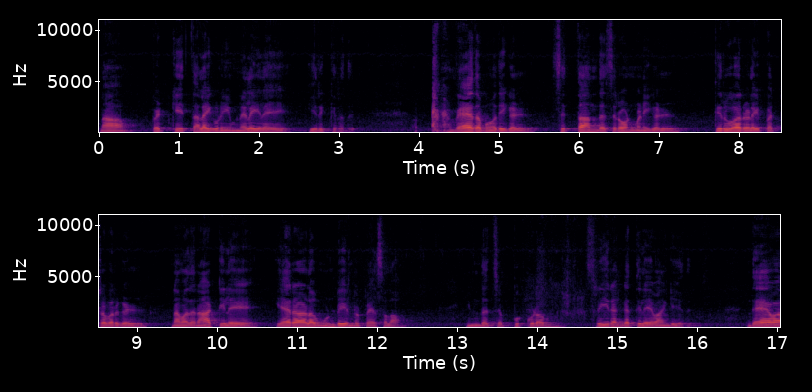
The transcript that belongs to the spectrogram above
நாம் வெட்கி தலைகுனியும் நிலையிலே இருக்கிறது. வேதமோதிகள் சித்தாந்த சிரோன்மணிகள் திருவருளை பெற்றவர்கள் நமது நாட்டிலே ஏராளம் உண்டு என்று பேசலாம். இந்த செப்புக்குடம் ஸ்ரீரங்கத்திலே வாங்கியது. தேவா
